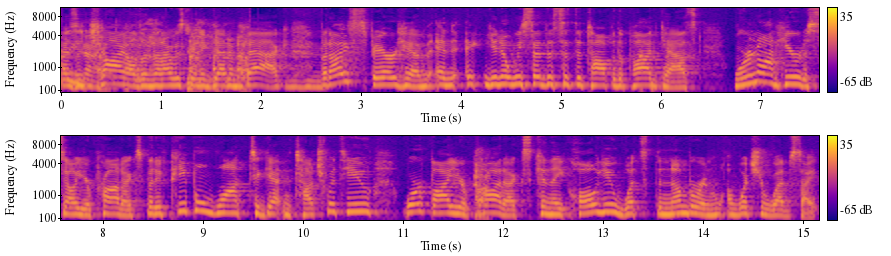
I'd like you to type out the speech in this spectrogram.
as a nice. child, and then I was going to get him back. mm-hmm. But I spared him. And, you know, we said this at the top of the podcast. We're not here to sell your products, but if people want to get in touch with you or buy your products, can they call you? What's the number and what's your website?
